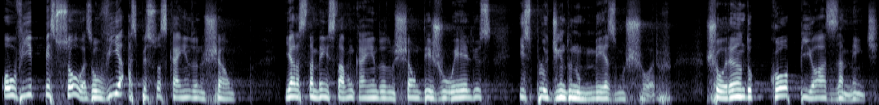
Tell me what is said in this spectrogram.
ouvi pessoas, ouvia as pessoas caindo no chão. E elas também estavam caindo no chão de joelhos, explodindo no mesmo choro, chorando copiosamente.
